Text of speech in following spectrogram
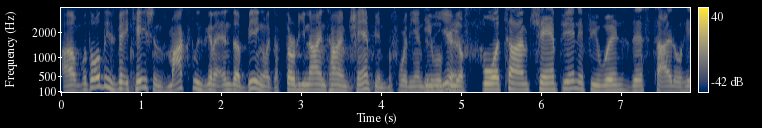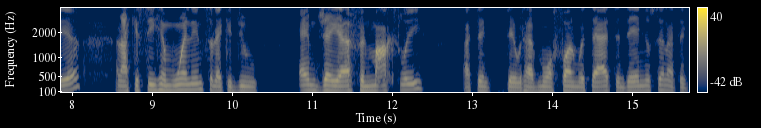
Um, with all these vacations, Moxley's going to end up being like a 39 time champion before the end he of will the year. He will be a four-time champion if he wins this title here. And I could see him winning so they could do MJF and Moxley. I think they would have more fun with that than Danielson. I think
